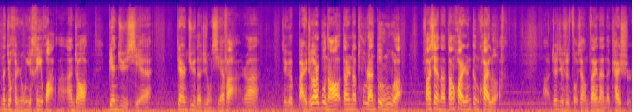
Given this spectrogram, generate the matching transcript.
那就很容易黑化啊。按照编剧写电视剧的这种写法，是吧？这个百折而不挠，但是呢，突然顿悟了，发现呢，当坏人更快乐，啊，这就是走向灾难的开始，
